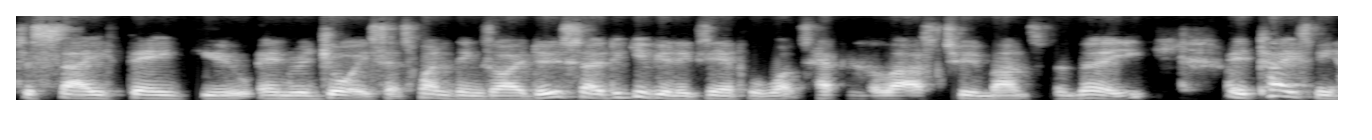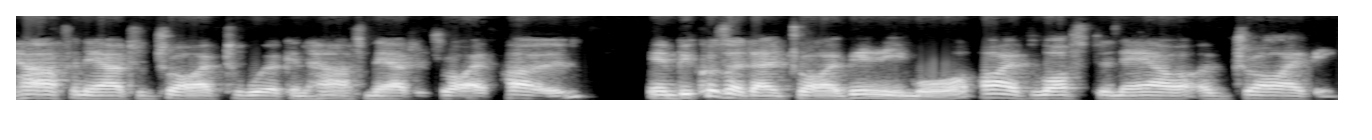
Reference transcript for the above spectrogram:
to say thank you and rejoice. That's one of the things I do. So, to give you an example of what's happened in the last two months for me, it takes me half an hour to drive to work and half an hour to drive home. And because I don't drive anymore, I've lost an hour of driving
